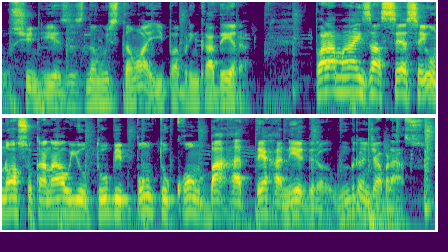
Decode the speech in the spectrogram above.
os chineses não estão aí para brincadeira. Para mais, acesse o nosso canal youtube.com/terra negra. Um grande abraço.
